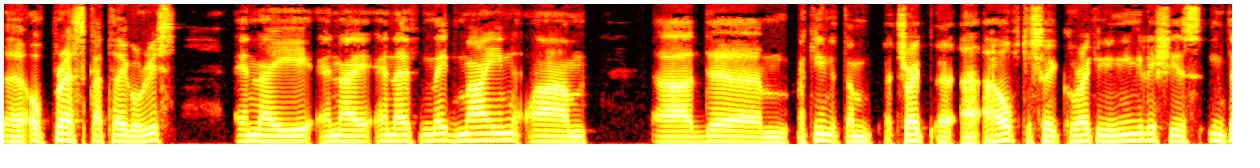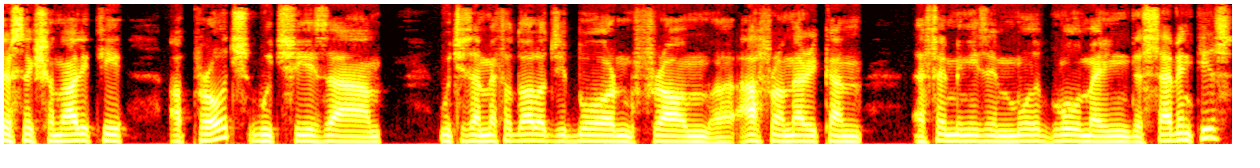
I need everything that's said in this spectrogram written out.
uh, oppressed categories, and I and I and I've made mine um, uh, the um, I think that I'm, I tried uh, I hope to say correctly in English is intersectionality approach, which is um, which is a methodology born from uh, Afro American uh, feminism movement in the 70s,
